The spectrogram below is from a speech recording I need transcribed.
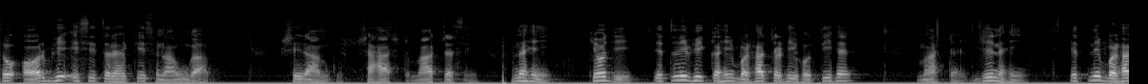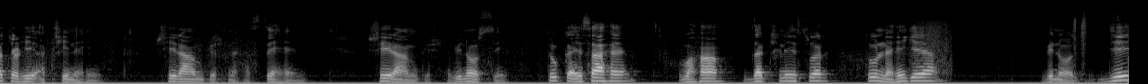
तो और भी इसी तरह की सुनाऊँगा। श्री रामकृष्ण सहाष्ट्र मास्टर से, नहीं, क्यों जी? इतनी भी कहीं बढ़ा चढ़ी होती है? मास्टर, जी नहीं, इतनी बढ़ा चढ़ी अच्छी नहीं। श्री रामकृष्ण हँसते हैं। श्री रामकृष्ण विनोद से, तू कैसा है? वहाँ दक्षिणेश्वर तू नहीं गया? विनोद, जी,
